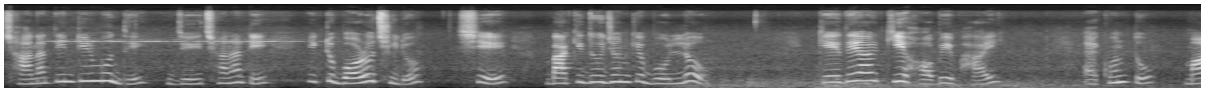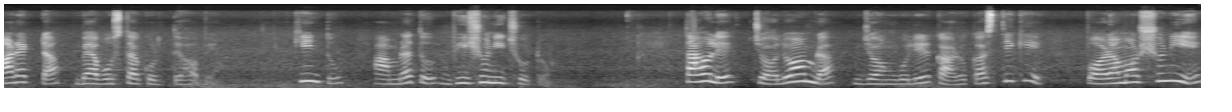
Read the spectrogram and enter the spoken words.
ছানা তিনটির মধ্যে যেই ছানাটি একটু বড় ছিল, সে বাকি দুইজনকে বলল, কেঁদে আর কি হবে ভাই? এখন তো মার একটা ব্যবস্থা করতে হবে। কিন্তু আমরা তো ভীষণই ছোট। তাহলে চলো আমরা জঙ্গলের কারও কাছ থেকে পরামর্শ নিয়ে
